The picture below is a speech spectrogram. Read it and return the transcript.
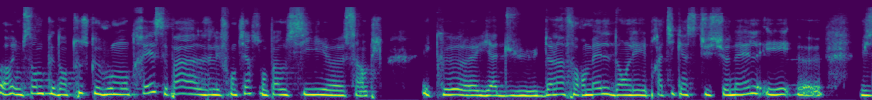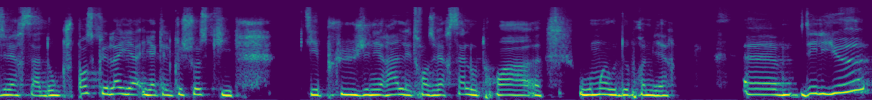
Or, il me semble que dans tout ce que vous montrez, c'est pas les frontières sont pas aussi euh, simples et que euh, il y a du de l'informel dans les pratiques institutionnelles et vice versa. Donc, je pense que là, il y a, y a quelque chose qui est plus générale et transversale aux trois euh, ou au moins aux deux premières. Euh, des lieux,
